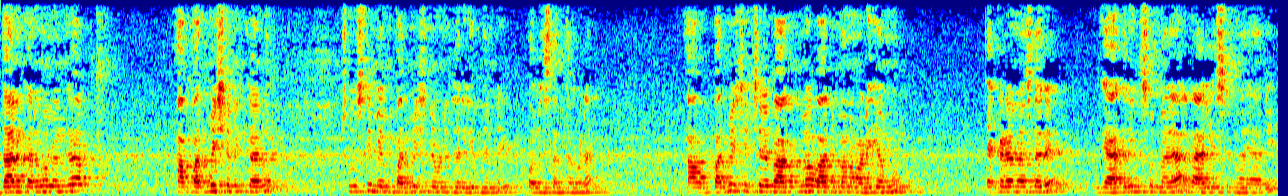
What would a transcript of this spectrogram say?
దానికి అనుగుణంగా ఆ పర్మిషన్కి గాను చూసి మేము పర్మిషన్ ఇవ్వడం జరిగిందండి. పోలీస్ అంతా కూడా ఆ పర్మిషన్ ఇచ్చే భాగంలో వారిని మనం అడిగాము. ఎక్కడైనా సరే గ్యాదరింగ్స్ ఉన్నాయా? ర్యాలీస్ ఉన్నాయా అని.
